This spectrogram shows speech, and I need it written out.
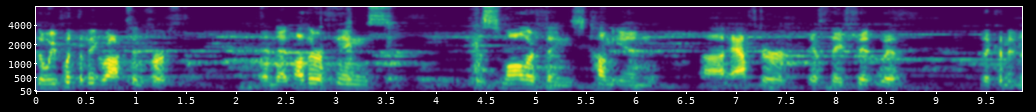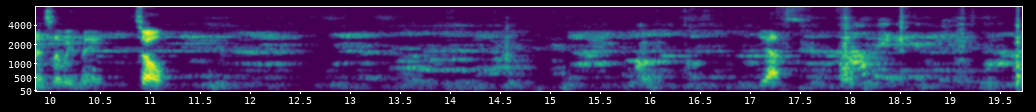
that we put the big rocks in first, and that other things, the smaller things, come in uh, after if they fit with the commitments that we've made. So, yes. How big is the community?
